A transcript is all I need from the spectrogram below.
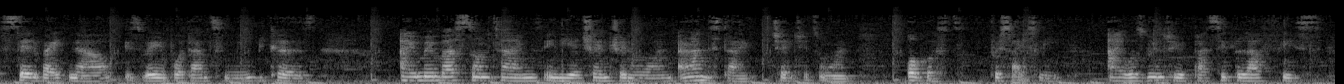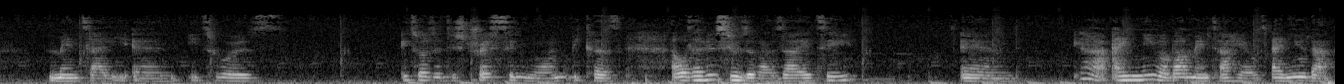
said right now is very important to me because I remember sometimes in the year 2021, around this time, 2021, August precisely, I was going through a particular phase mentally and it was it was a distressing one because I was having series of anxiety and yeah, I knew about mental health. I knew that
